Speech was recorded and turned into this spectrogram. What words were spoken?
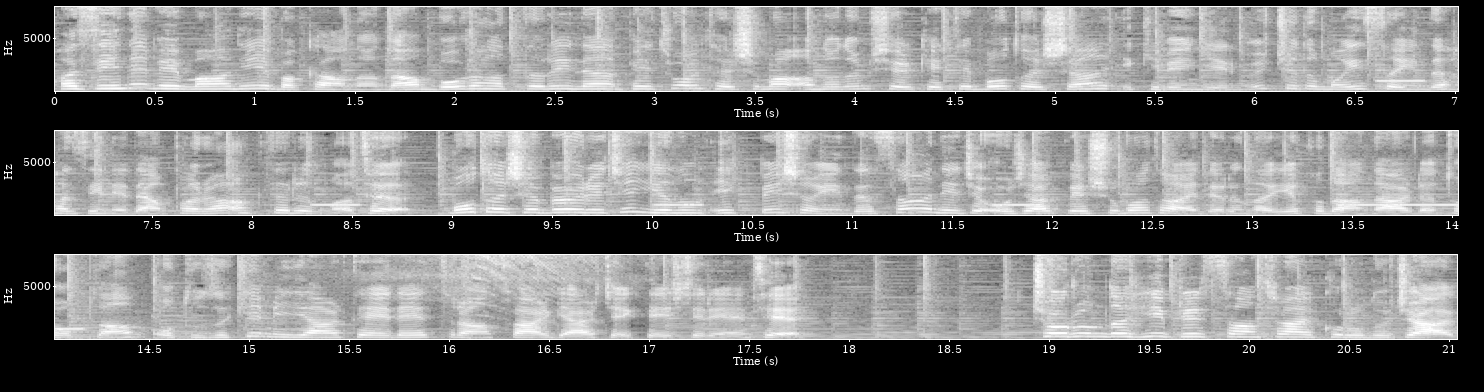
Hazine ve Maliye Bakanlığı'ndan boru hatlarıyla petrol taşıma anonim şirketi BOTAŞ'a 2023 yılı Mayıs ayında hazineden para aktarılmadı. BOTAŞ'a böylece yılın ilk 5 ayında sadece Ocak ve Şubat aylarında yapılanlarla toplam 32 milyar TL transfer gerçekleştirildi. Çorum'da hibrit santral kurulacak.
